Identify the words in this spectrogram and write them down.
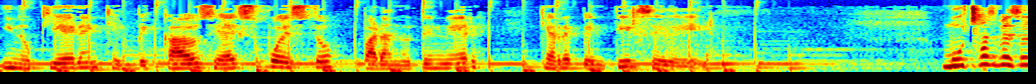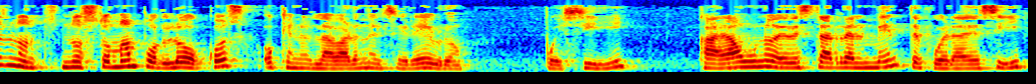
y no quieren que el pecado sea expuesto para no tener que arrepentirse de él. Muchas veces nos, toman por locos o que nos lavaron el cerebro. Pues sí, cada uno debe estar realmente fuera de sí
